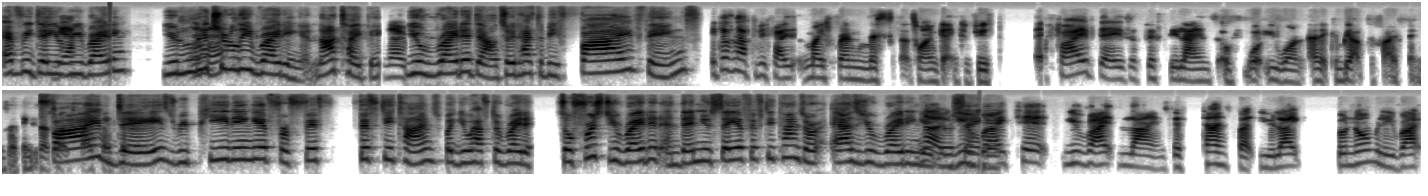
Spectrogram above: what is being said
Every day you're yeah. rewriting? You're Mhm. literally writing it, not typing. No, You write it down. So it has to be five things. it doesn't have to be five. My friend missed. That's why I'm getting confused. Uh, Five days of 50 lines of what you want, and it can be up to five things. I think that's five five days, repeating it for 50 times, but you have to write it. So first you write it and then you say it 50 times, or as you're writing it, No, you're you saying it? write it. You write lines 50 times, but you like you'll normally write.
